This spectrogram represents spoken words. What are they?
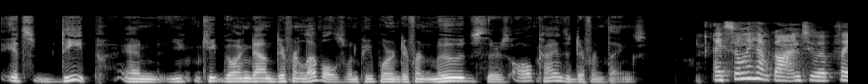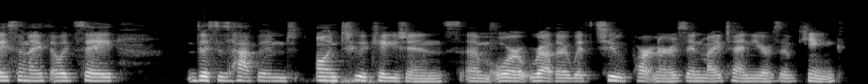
it's deep and you can keep going down different levels when people are in different moods. There's all kinds of different things I certainly have gotten to a place, and I, I would say this has happened on two occasions, um, or rather with two partners in my 10 years of kink,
